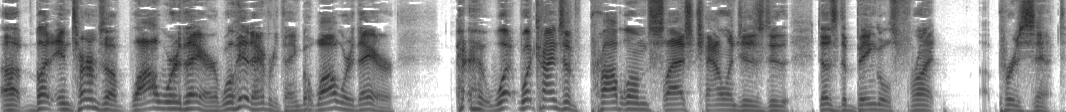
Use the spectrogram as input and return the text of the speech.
uh, but in terms of while we're there, we'll hit everything. But while we're there, what what kinds of problems slash challenges do does the Bengals front present?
